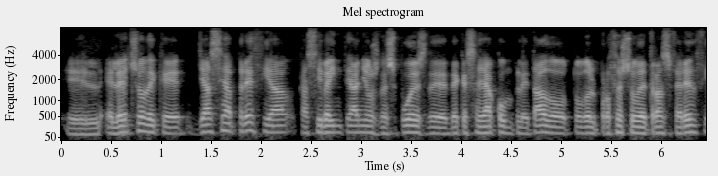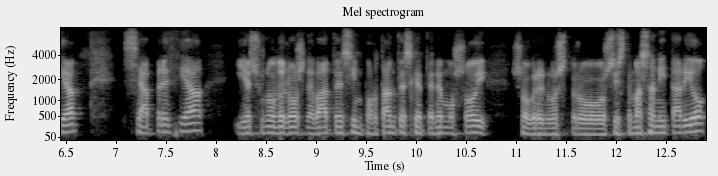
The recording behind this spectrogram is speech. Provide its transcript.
el, hecho de que ya se aprecia, casi 20 años después de, que se haya completado todo el proceso de transferencia, se aprecia, y es uno de los debates importantes que tenemos hoy sobre nuestro sistema sanitario,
